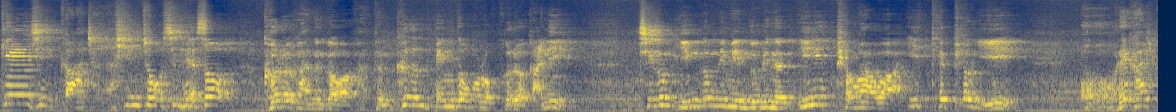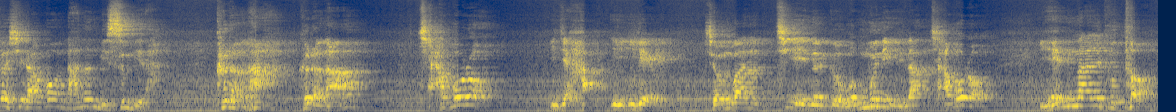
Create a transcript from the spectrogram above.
깨질까 조심조심해서 걸어가는 것과 같은 그런 행동으로 걸어가니 지금 임금님이 누리는 이 평화와 이 태평이 오래 갈 것이라고 나는 믿습니다. 그러나 그러나 자고로 이제 하, 이, 게 정관치에 있는 그 원문입니다. 자고로 옛날부터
